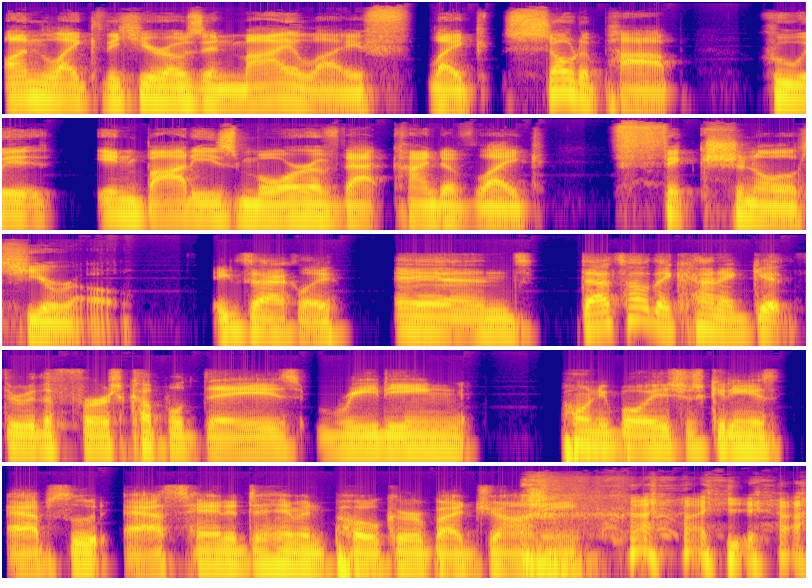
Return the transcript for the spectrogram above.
Unlike the heroes in my life, like Soda Pop, who is, embodies more of that kind of like fictional hero. Exactly. And that's how they kind of get through the first couple days reading Ponyboy is just getting his absolute ass handed to him in poker by Johnny. yeah.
